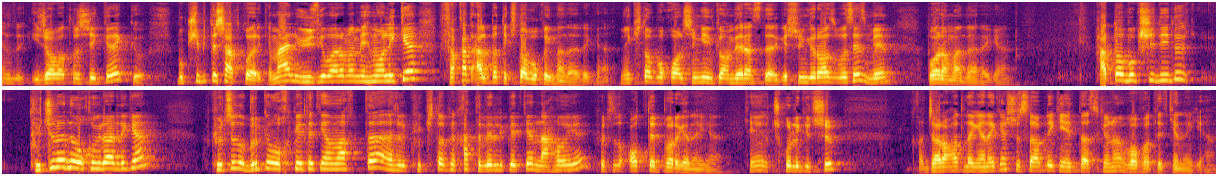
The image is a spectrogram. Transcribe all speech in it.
endi ijobat qilish kerak-ku. Bu kishi bitta shart qo'yar ekan. Mayli 100 ga boraman mehmonlikka, faqat albatta kitob o'qiyman der ekan. Men kitob o'qib olishimga imkon berasizlar ekan. Shunga rozi bo'lsangiz, men boraman der ekan. Hatto bu kishi deydi, ko'chalarda o'qib yurar ekan. Ko'chada bir kun o'qib ketayotgan vaqtda kitobga qattiq berilib ketgan nahvoga ko'chada ot deb borgan ekan. Keyin chuqurlikka tushib jarohatlagan ekan, shu sababli keyin ertasi kuni vafot etgan ekan.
